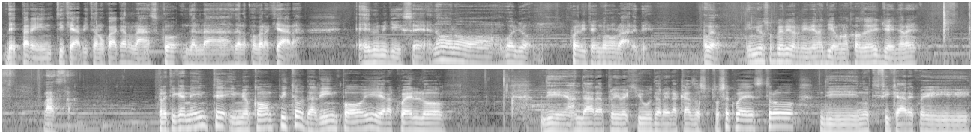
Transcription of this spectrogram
dei parenti che abitano qua a Garlasco della, della povera Chiara. E lui mi disse no, no, voglio, quelli tengono l'alibi. Ovvero, il mio superiore mi viene a dire una cosa del genere, basta. Praticamente il mio compito da lì in poi era quello di andare a aprire e chiudere la casa sotto sequestro, di notificare quei,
